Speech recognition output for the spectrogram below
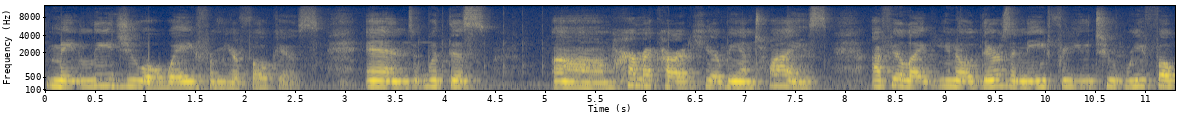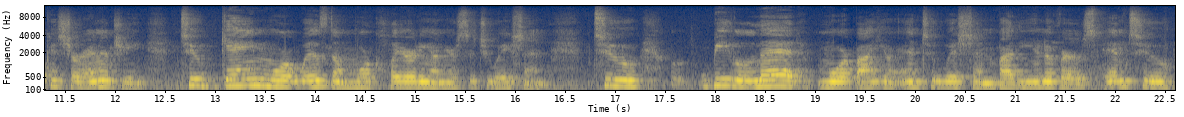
may lead you away from your focus. And with this um, Hermit card here being twice, I feel like, you know, there's a need for you to refocus your energy, to gain more wisdom, more clarity on your situation, to be led more by your intuition, by the universe, into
